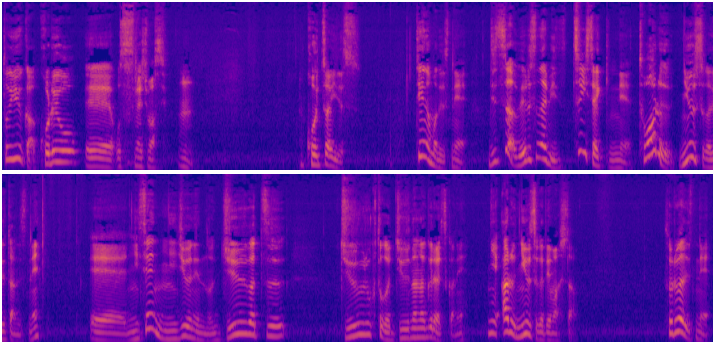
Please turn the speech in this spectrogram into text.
というか、これを、えー、お勧めしますよ。うん。こいつはいいです。っていうのもですね、実はウェルスナビつい最近ねとあるニュースが出たんですね、えー、2020年の10月16とか17ぐらいですかねにあるニュースが出ましたそれはですね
